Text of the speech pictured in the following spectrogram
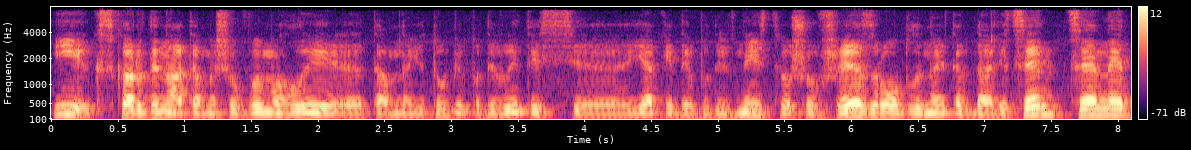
І з координатами, щоб ви могли е, там на Ютубі подивитись, е, як іде будівництво, що вже зроблено і так далі. Це, це не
